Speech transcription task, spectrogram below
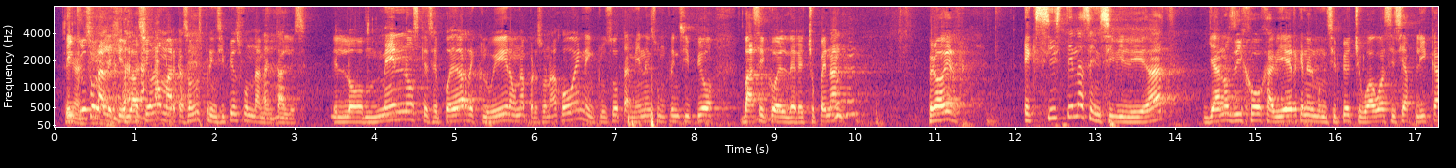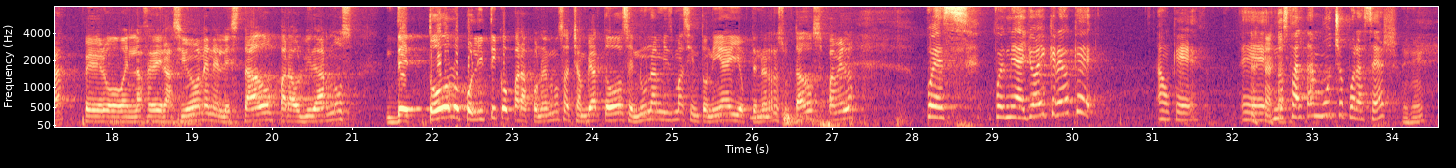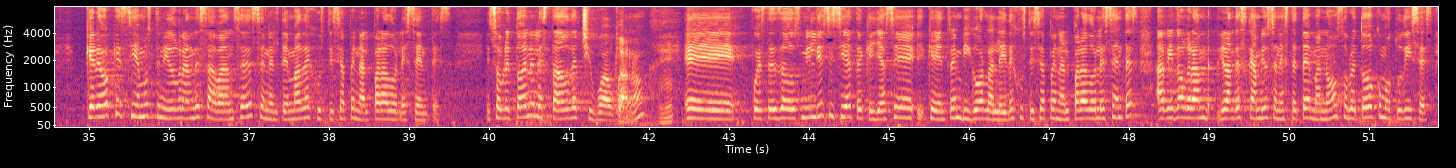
Sí, Incluso la legislación lo marca, son los principios fundamentales. Lo menos que se pueda recluir a una persona joven, e incluso también es un principio básico del derecho penal. Pero a ver, ¿existe la sensibilidad? Ya nos dijo Javier que en el municipio de Chihuahua sí se aplica, pero en la federación, en el estado, para olvidarnos de todo lo político para ponernos a chambear todos en una misma sintonía y obtener resultados, Pamela? Pues, pues mira, yo ahí creo que, aunque eh, nos falta mucho por hacer, creo que sí hemos tenido grandes avances en el tema de justicia penal para adolescentes sobre todo en el estado de Chihuahua, ¿no? Eh, pues desde 2017 que ya se que entra en vigor la ley de justicia penal para adolescentes, ha habido grandes cambios en este tema, ¿no? Sobre todo como tú dices,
